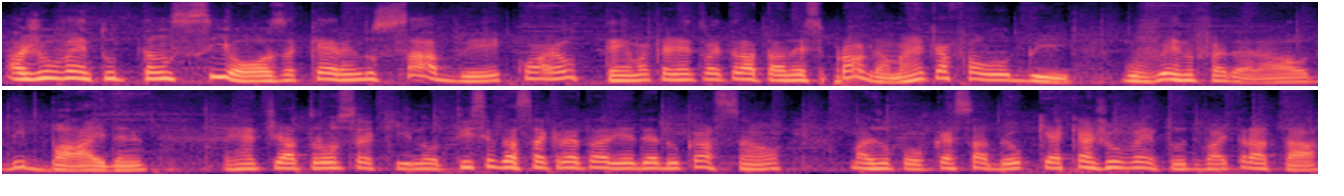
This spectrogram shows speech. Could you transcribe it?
a juventude está ansiosa, querendo saber qual é o tema que a gente vai tratar nesse programa. A gente já falou de governo federal, de Biden, a gente já trouxe aqui notícias da Secretaria de Educação, mas o povo quer saber o que é que a juventude vai tratar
